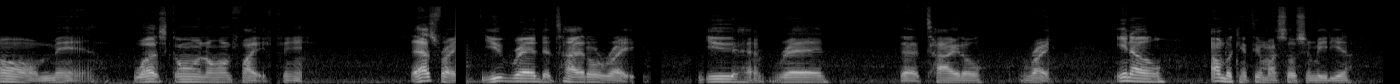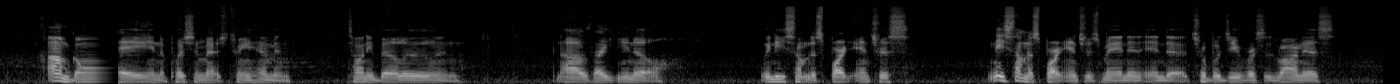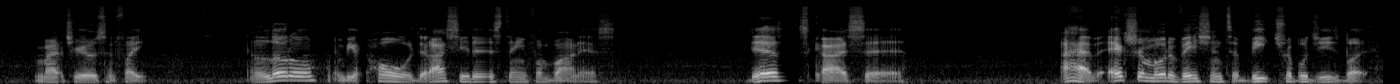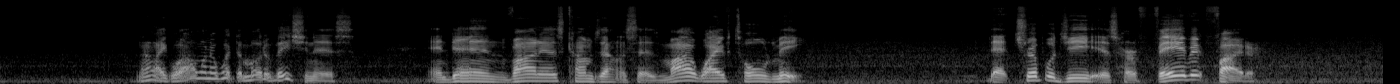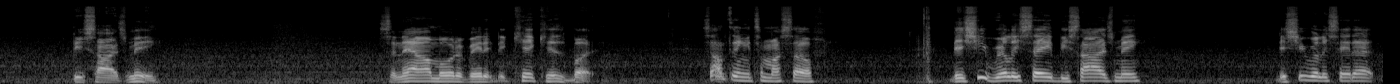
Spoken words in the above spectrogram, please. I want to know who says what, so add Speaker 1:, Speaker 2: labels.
Speaker 1: Oh man, what's going on, fight fan? That's right. You've read the title right. You have read the title right. You know, I'm looking through my social media. I'm going hey in the pushing match between him and Tony Bellew and and I was like, you know, we need something to spark interest. We need something to spark interest, man, in, in the Triple G versus Vaness Matthews and fight. And little and behold, did I see this thing from Vanes. This guy said, I have extra motivation to beat Triple G's butt. And I'm like, well, I wonder what the motivation is. And then Vanes comes out and says, My wife told me that Triple G is her favorite fighter besides me. So now I'm motivated to kick his butt. So I'm thinking to myself, did she really say besides me? Did she really say that?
